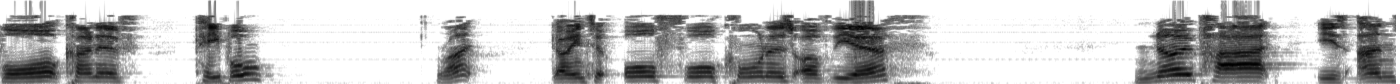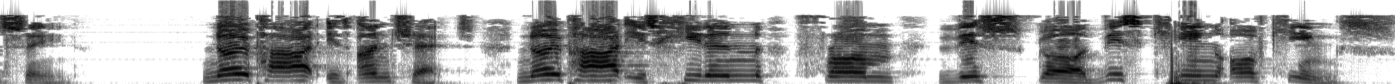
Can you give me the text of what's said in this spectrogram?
four kind of people, right? Going to all four corners of the earth. No part is unseen. No part is unchecked. No part is hidden from this God, this King of Kings.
